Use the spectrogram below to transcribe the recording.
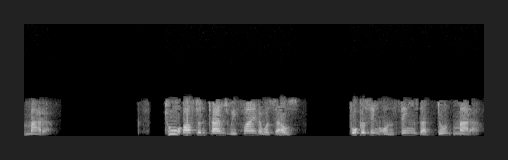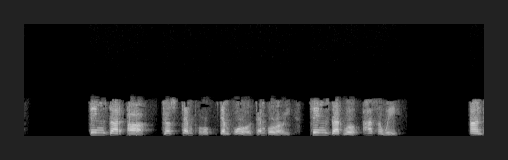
matter. Too often times we find ourselves focusing on things that don't matter, things that are just tempor- temporal, temporary, things that will pass away. And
